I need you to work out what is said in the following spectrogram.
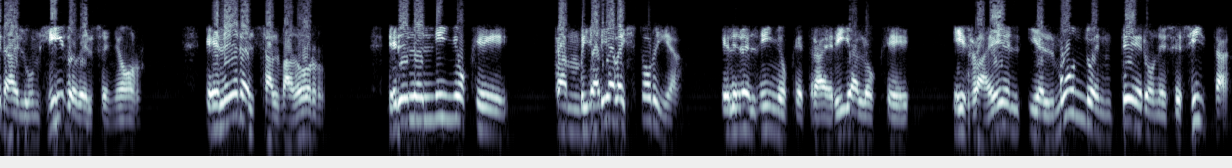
era el ungido del Señor. Él era el Salvador. Él era el niño que cambiaría la historia. Él era el niño que traería lo que Israel y el mundo entero necesita.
